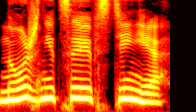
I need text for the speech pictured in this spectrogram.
Ножницы в стене.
